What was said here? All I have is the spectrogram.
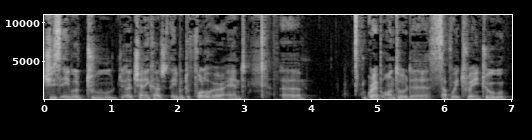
she's able to uh, Jennika is able to follow her and uh, grab onto the subway train too.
